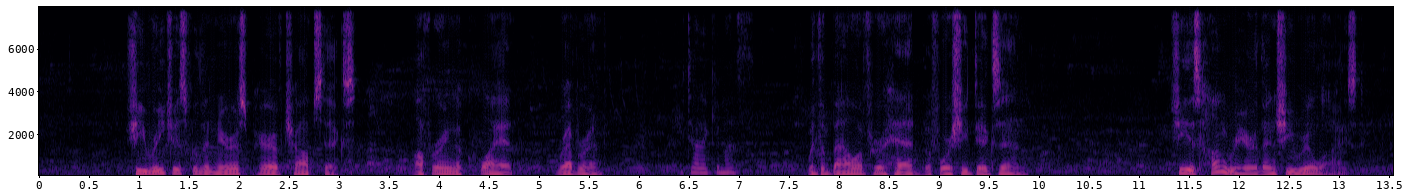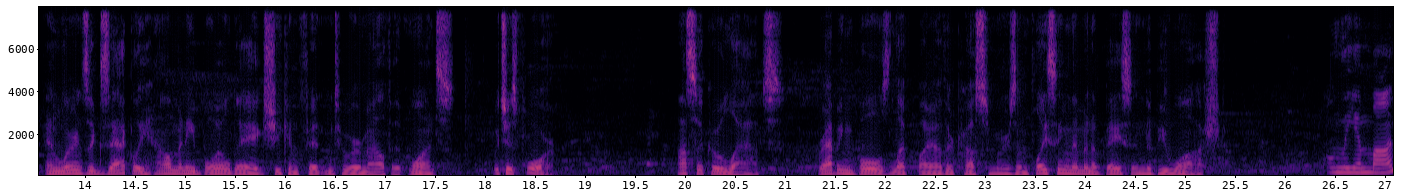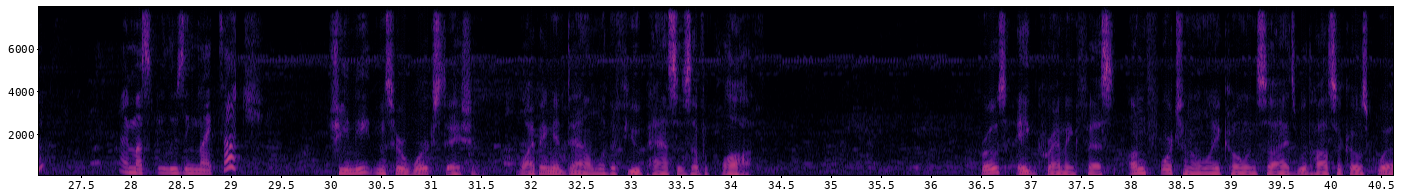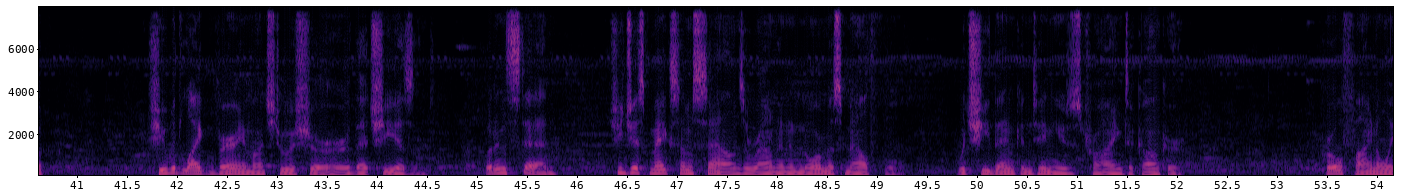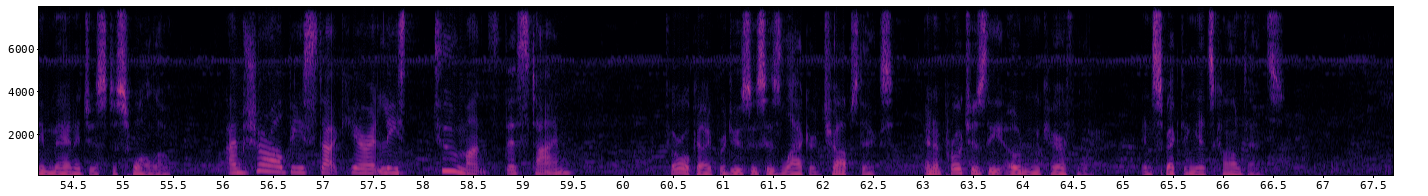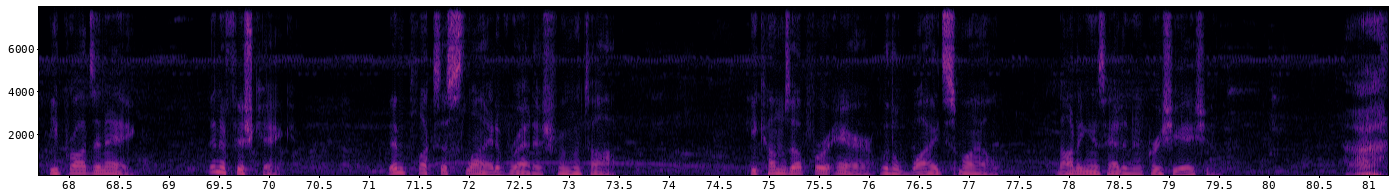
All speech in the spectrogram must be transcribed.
She reaches for the nearest pair of chopsticks, offering a quiet, reverent, Itadakimasu. with a bow of her head before she digs in. She is hungrier than she realized, and learns exactly how many boiled eggs she can fit into her mouth at once, which is four. Hasako laughs, grabbing bowls left by other customers and placing them in a basin to be washed. Only a month? I must be losing my touch. She neatens her workstation, wiping it down with a few passes of a cloth. Crow's egg cramming fest unfortunately coincides with Hasako's quip. She would like very much to assure her that she isn't, but instead, she just makes some sounds around an enormous mouthful, which she then continues trying to conquer. Crow finally manages to swallow. I'm sure I'll be stuck here at least two months this time. Torokai produces his lacquered chopsticks and approaches the oden carefully, inspecting its contents. He prods an egg, then a fish cake, then plucks a slide of radish from the top. He comes up for air with a wide smile, nodding his head in appreciation. Ah,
